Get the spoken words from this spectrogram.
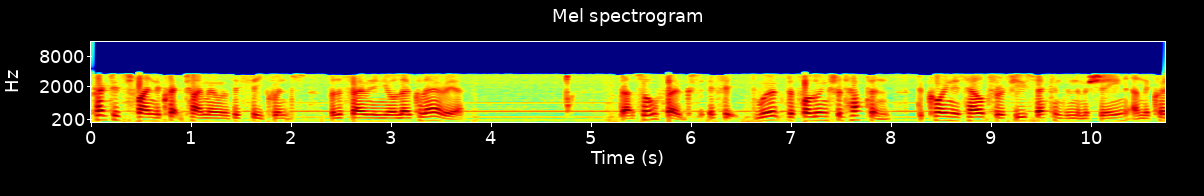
Practice to find the correct timing of this sequence for the phone in your local area. That's all folks. If it worked, the following should happen. The coin is held for a few seconds in the machine and the credit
